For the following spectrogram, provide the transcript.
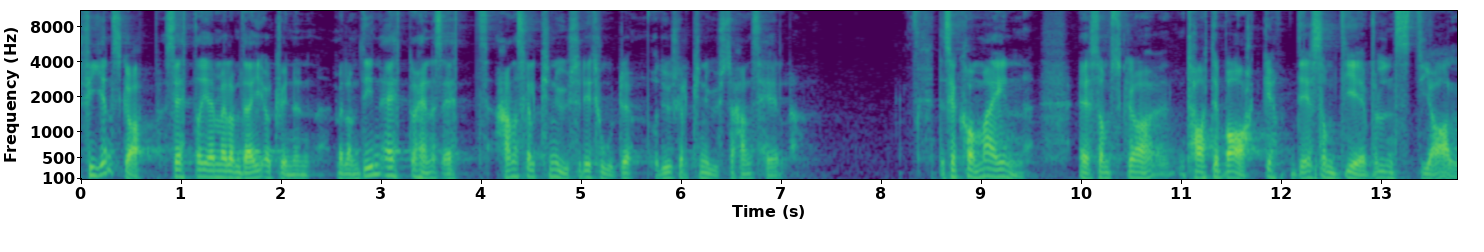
Fiendskap setter jeg mellom deg og kvinnen, mellom din ett og hennes ett. Han skal knuse ditt hode, og du skal knuse hans hæl. Det skal komme en eh, som skal ta tilbake det som djevelen stjal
